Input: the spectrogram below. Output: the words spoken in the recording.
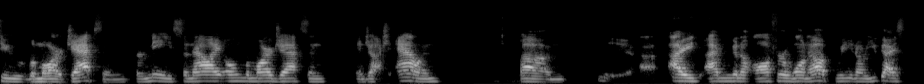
to Lamar Jackson for me. So now I own Lamar Jackson and Josh Allen. Um, I I'm gonna offer one up. You know, you guys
